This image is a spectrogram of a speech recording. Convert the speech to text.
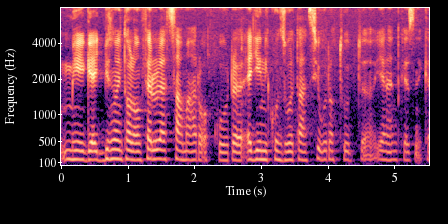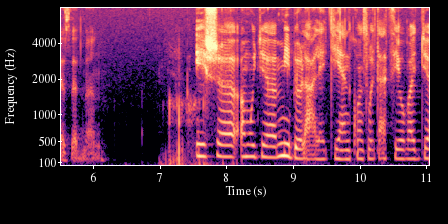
még egy bizonytalan felület számára, akkor egyéni konzultációra tud jelentkezni kezdetben. És amúgy miből áll egy ilyen konzultáció, vagy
